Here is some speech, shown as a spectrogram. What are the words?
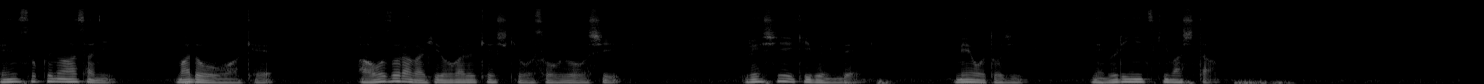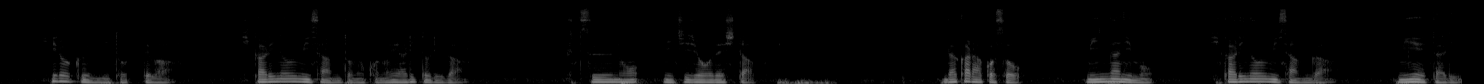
遠足の朝に窓を開け青空が広がる景色を想像し嬉しい気分で目を閉じ眠りにつきました。ヒロ君にとっては光の海さんとのこのやりとりが普通の日常でした。だからこそみんなにも光の海さんが見えたり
